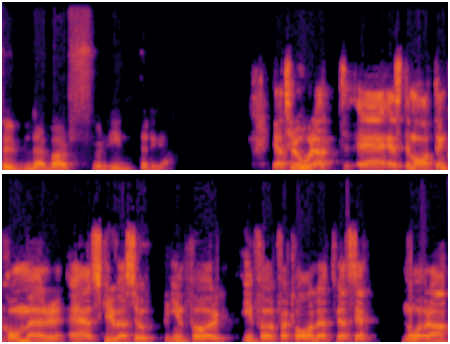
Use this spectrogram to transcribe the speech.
Thule. Varför inte det? Jag tror att eh, estimaten kommer eh, skruvas upp inför, inför kvartalet. Vi har sett några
